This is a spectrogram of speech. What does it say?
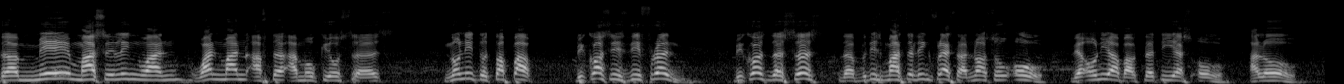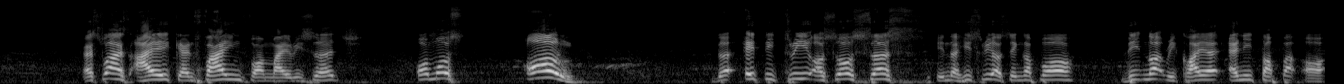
the May Marsiling one, one month after Ang Mo Kio SERS, no need to top up because it's different. Because the SERS, the, these Marsiling flats are not so old. They're only about 30 years old. Hello. As far as I can find from my research, almost all the 83 or so SERS in the history of Singapore did not require any top up or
